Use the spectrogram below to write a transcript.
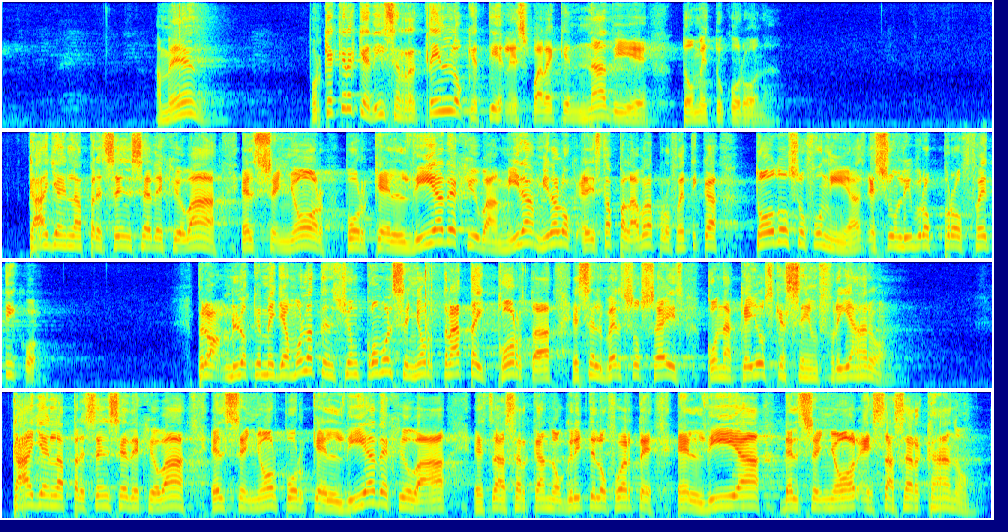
Amén. ¿Por qué cree que dice, retén lo que tienes para que nadie tome tu corona? Calla en la presencia de Jehová, el Señor, porque el día de Jehová, mira, mira lo, esta palabra profética, todo Sofonías es un libro profético. Pero lo que me llamó la atención, cómo el Señor trata y corta, es el verso 6, con aquellos que se enfriaron. Calla en la presencia de Jehová, el Señor, porque el día de Jehová está cercano. Grítelo fuerte, el día del Señor está cercano.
